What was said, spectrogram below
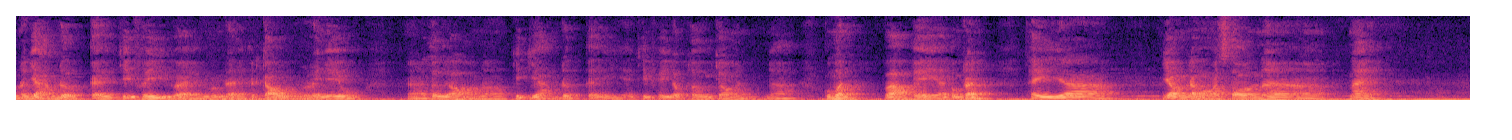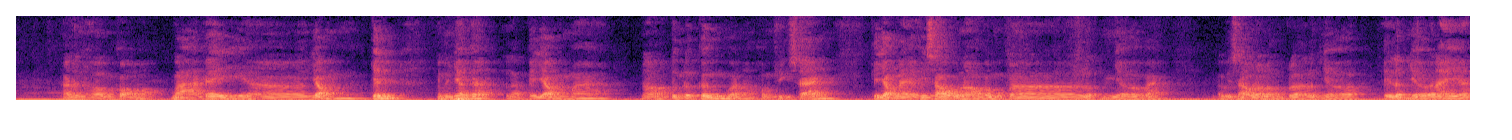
nó giảm được cái chi phí về vấn đề kết cấu rất là nhiều. À, từ đó nó tiết giảm được cái chi phí đầu tư cho mình à, của mình vào cái công trình. Thì à, dòng đá hoa stone à, này Arden Home có ba cái à, dòng chính. Thứ nhất á, là cái dòng mà nó tương đối cứng và nó không xuyên sáng. Cái dòng này ở phía sau của nó có một à, lớp nhựa các bạn. Ở phía sau đó là một à, lớp nhựa. Thì lớp nhựa này à,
